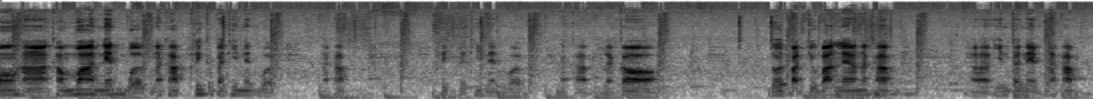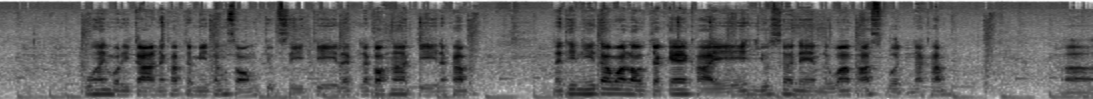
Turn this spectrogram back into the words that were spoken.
มองหาคำว่า Network นะครับ คลิกไปที่ Network นะครับ คลิกไปที่ Network นะครับ แล้วก็โดยปัจจุบันแล้วนะครับอินเทอร์เน็ตนะครับ ผู้ให้บริการนะครับจะมีทั้ง 2.4G และและก็ 5G นะครับ ในที่นี้ถ้าว่าเราจะแก้ไข username หรือว่า password นะครับอ่า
